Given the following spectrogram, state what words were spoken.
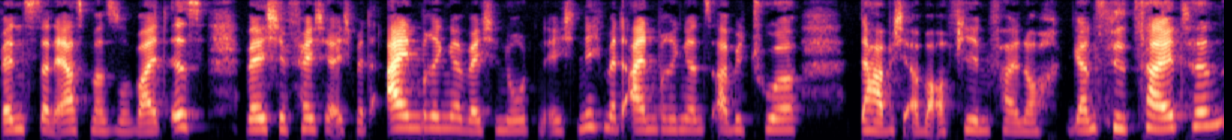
wenn es dann erstmal so weit ist, welche Fächer ich mit einbringe, welche Noten ich nicht mit einbringe ins Abitur. Da habe ich aber auf jeden Fall noch ganz viel Zeit hin.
